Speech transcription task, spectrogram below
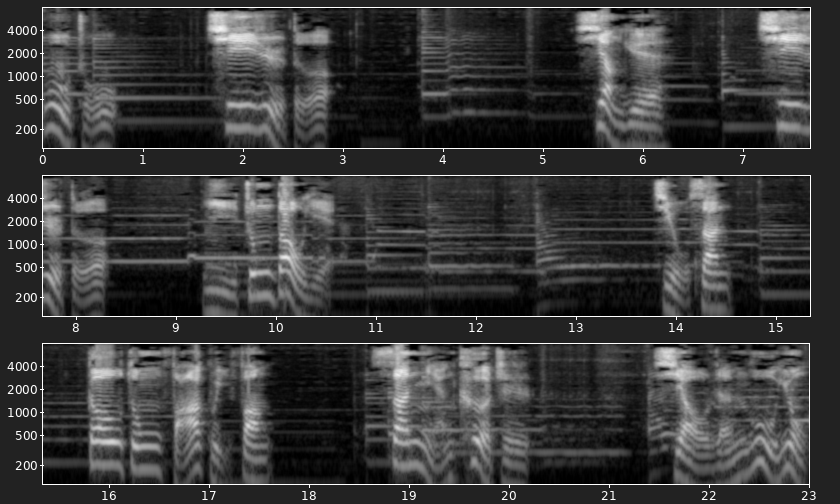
勿逐，七日得。象曰：七日得，以中道也。九三，高宗伐鬼方，三年克之。小人勿用。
